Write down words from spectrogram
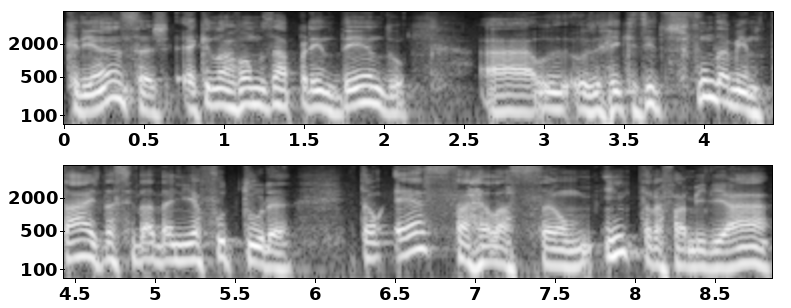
crianças, é que nós vamos aprendendo ah, os requisitos fundamentais da cidadania futura. Então, essa relação intrafamiliar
